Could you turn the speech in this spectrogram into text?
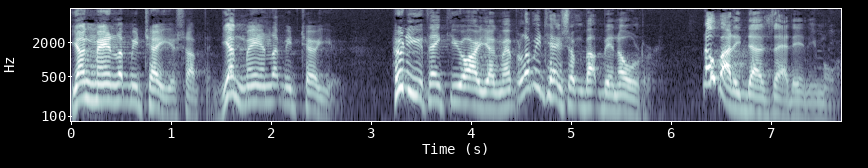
Young man, let me tell you something. Young man, let me tell you. Who do you think you are, young man? But let me tell you something about being older. Nobody does that anymore.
